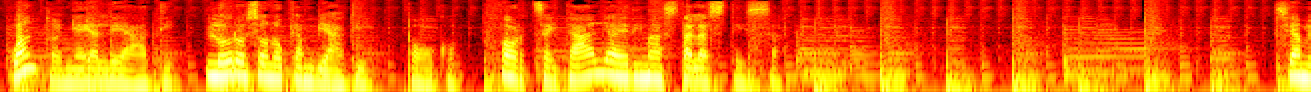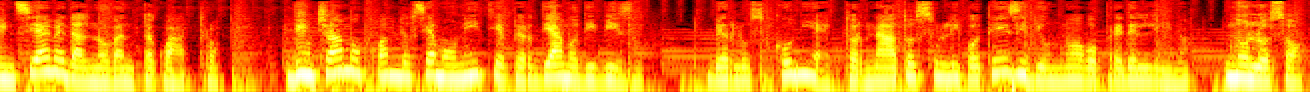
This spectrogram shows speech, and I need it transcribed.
Quanto ai miei alleati, loro sono cambiati, poco, Forza Italia è rimasta la stessa. Siamo insieme dal 94. Vinciamo quando siamo uniti e perdiamo divisi. Berlusconi è tornato sull'ipotesi di un nuovo predellino, non lo so,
